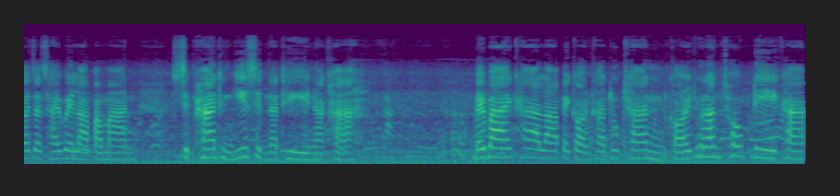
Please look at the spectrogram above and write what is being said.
ก็จะใช้เวลาประมาณ 15-20 นาทีนะคะบ๊ายบายค่ะ ลาไปก่อนค่ะทุกท่าน ขอให้ทุกท่านโชคดีค่ะ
